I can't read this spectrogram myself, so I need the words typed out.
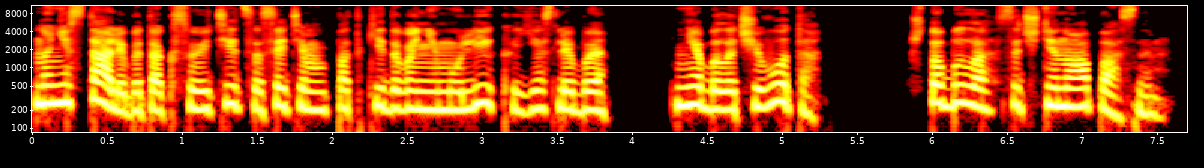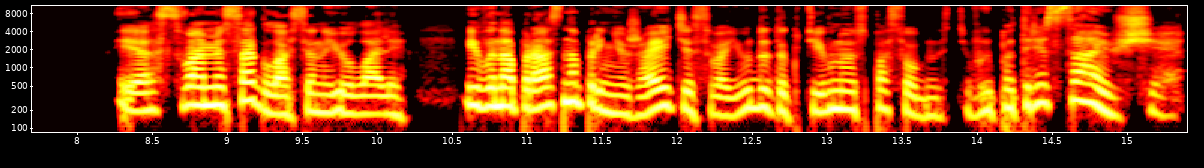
но не стали бы так суетиться с этим подкидыванием улик, если бы не было чего-то, что было сочтено опасным. Я с вами согласен, Юлали, и вы напрасно принижаете свою детективную способность. Вы потрясающая.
